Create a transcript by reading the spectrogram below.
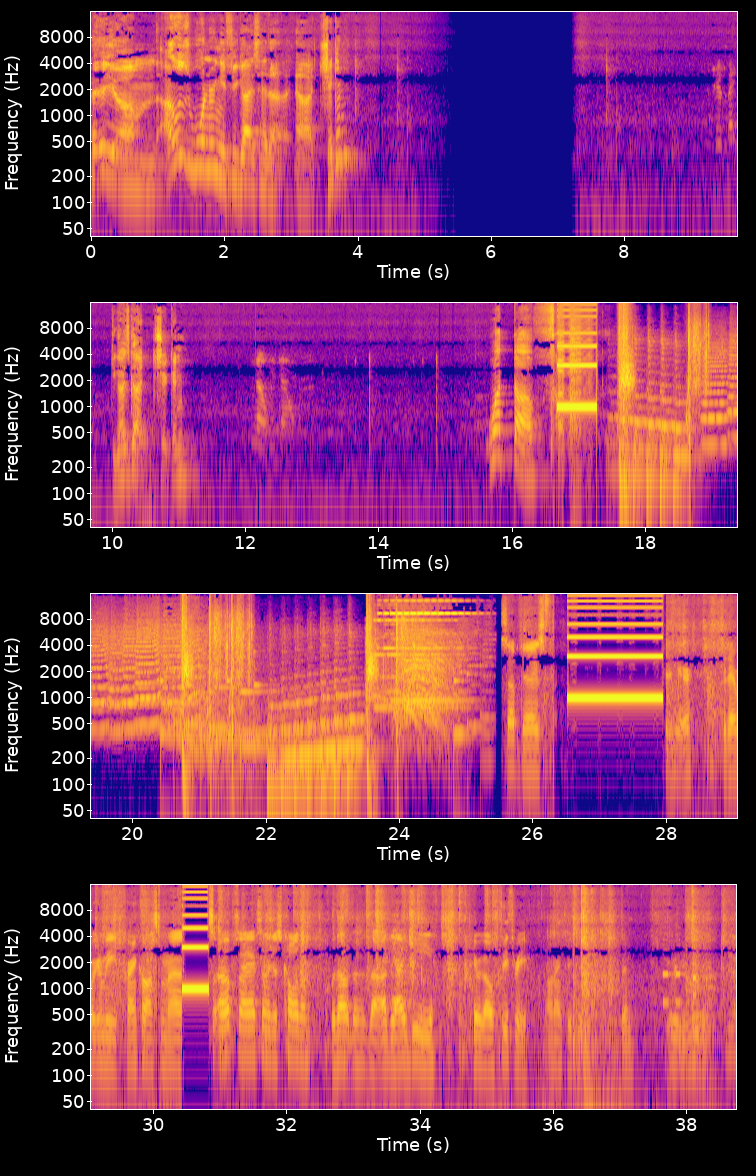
Hey, um, I was wondering if you guys had a, a chicken? Excuse me? Do you guys got chicken? No, we don't. What the f? What's up, guys? Here. Today we're gonna be prank calling some. Uh, oops, I accidentally just called them without the the, uh, the ID. Here we go. Three three. Oh nine three three. Then.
